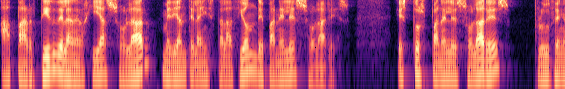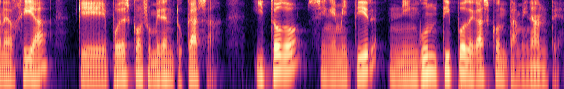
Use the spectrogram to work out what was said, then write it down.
a partir de la energía solar mediante la instalación de paneles solares. Estos paneles solares producen energía que puedes consumir en tu casa y todo sin emitir ningún tipo de gas contaminante.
